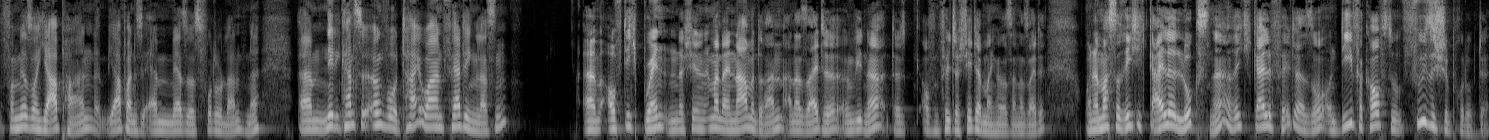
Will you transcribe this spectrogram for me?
von mir so Japan. Japan ist eher mehr so das Fotoland, ne? Ähm, nee, die kannst du irgendwo Taiwan fertigen lassen. Ähm, auf dich branden, da steht dann immer dein Name dran an der Seite, irgendwie, ne? Das, auf dem Filter steht ja manchmal was an der Seite. Und dann machst du richtig geile Looks, ne? Richtig geile Filter so und die verkaufst du physische Produkte.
